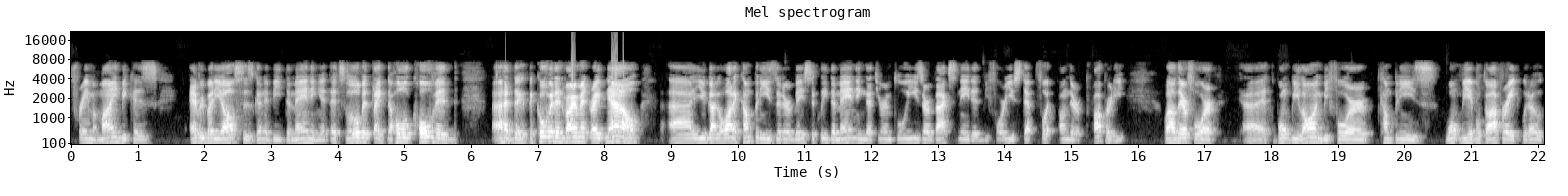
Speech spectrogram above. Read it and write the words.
frame of mind because everybody else is going to be demanding it. It's a little bit like the whole COVID, uh, the, the COVID environment right now. Uh, you got a lot of companies that are basically demanding that your employees are vaccinated before you step foot on their property. Well, therefore, uh, it won't be long before companies won't be able to operate without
